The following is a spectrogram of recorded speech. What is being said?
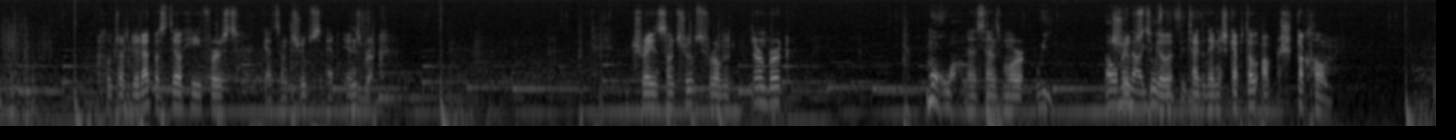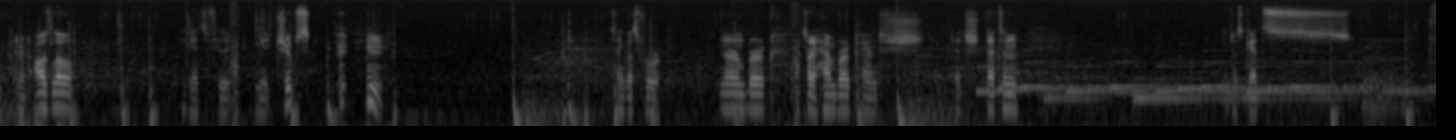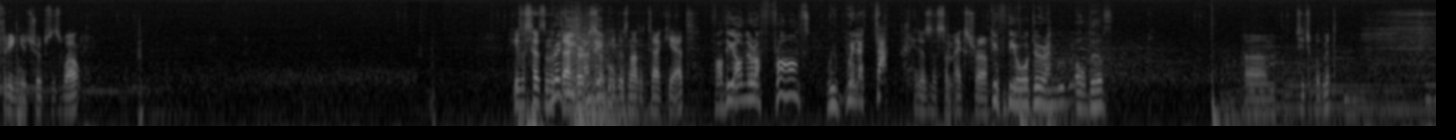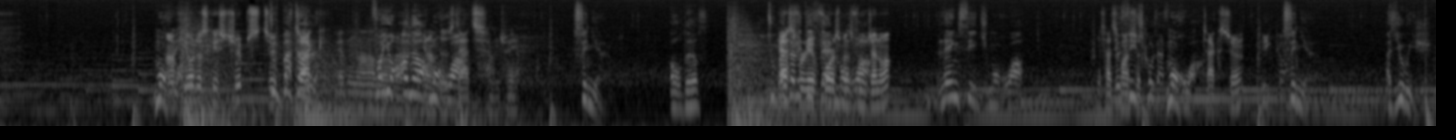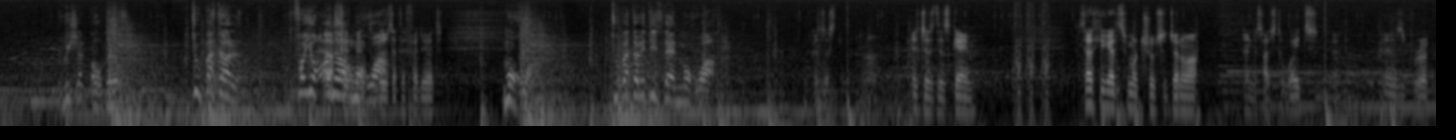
He'll try to do that, but still he first gets some troops at Innsbruck. Train some troops from Nuremberg, Mon roi. then sends more Oui. Our men are troops to go attack the Danish capital of Stockholm. And at Oslo, he gets a few new troops. Same goes for Nuremberg, sorry, Hamburg and Stettin. He just gets mm, three new troops as well. He's a citizen Ready attacker, so he does not attack yet. For the honor of France, we will attack. He does uh, some extra Give the order and we will... Orders. um, siege equipment. Mon Now roi. he orders his troops to, To battle! attack. And no, For your no, honor, we cannot mon roi. that, aren't we? Seigneur. Orders. To He asks battle for it is then, reinforcements from. Genoa. Laying siege, mon roi. Decides he The wants siege to goes as mon attack soon. Seigneur. As you wish. We shall order To battle! For your honor, mon I'm going to roi. that if I do it. Mon roi. To battle it is then, mon roi. Because just, know, it's just this game. He gets more troops to Genoa and decides to wait at Innsbruck.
